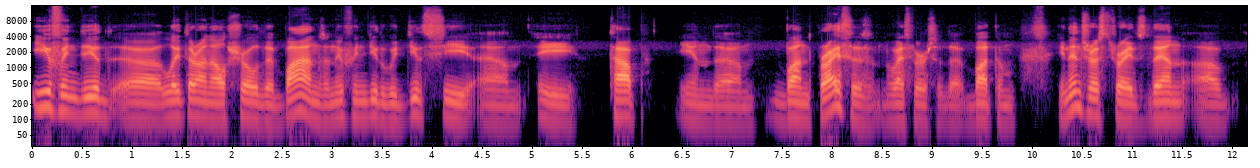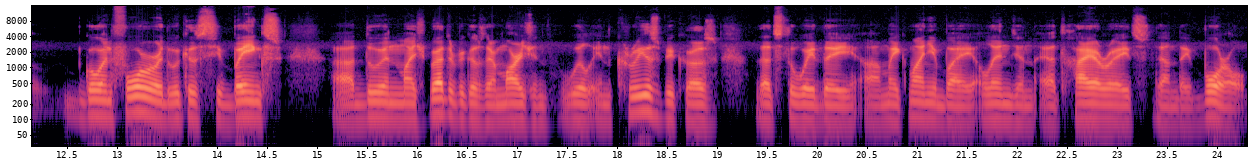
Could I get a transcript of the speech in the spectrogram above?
if indeed uh, later on I'll show the bonds and if indeed we did see um, a top in the um, bond prices and vice versa, the bottom in interest rates, then uh, going forward we could see banks uh, doing much better because their margin will increase because that's the way they uh, make money by lending at higher rates than they borrow.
